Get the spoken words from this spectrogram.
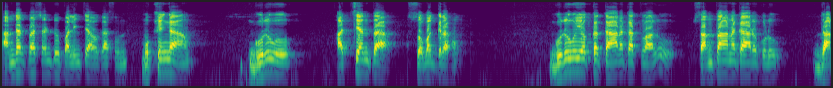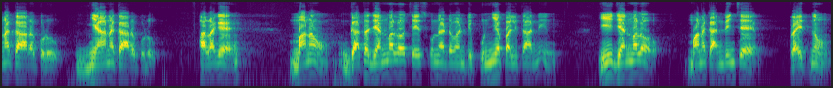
హండ్రెడ్ పర్సెంట్ ఫలించే అవకాశం ఉంది. ముఖ్యంగా గురువు అత్యంత శుభగ్రహం. గురువు యొక్క కారకత్వాలు సంతానకారకుడు ధనకారకుడు జ్ఞానకారకుడు. అలాగే మనం గత జన్మలో చేసుకున్నటువంటి పుణ్య ఫలితాన్ని ఈ జన్మలో మనకు అందించే ప్రయత్నం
